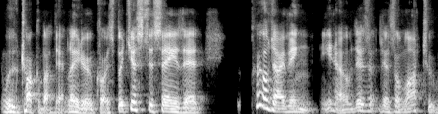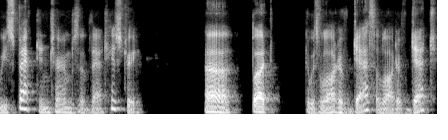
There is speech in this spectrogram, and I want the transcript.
We'll talk about that later, of course, but just to say that pearl diving, you know, there's a, there's a lot to respect in terms of that history. Uh, but there was a lot of death, a lot of debt,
